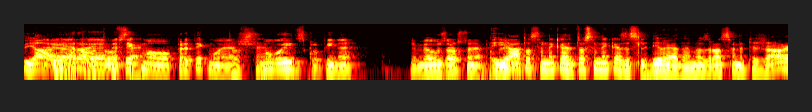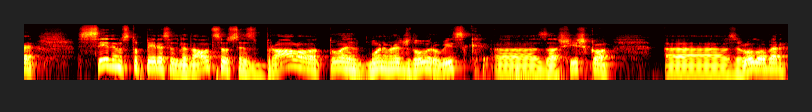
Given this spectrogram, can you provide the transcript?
Ja, ja, Riera to- je to med tekmo, pred tekmo je mogel iti z klopine, je imel zdravstvene probleme. Ja, to sem nekaj, to sem nekaj zasledil, ja, da je imel zdravstvene težave. 750 gledalcev se je zbralo, to je, moram reči, dober obisk uh, za Šiško, uh, zelo dober.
